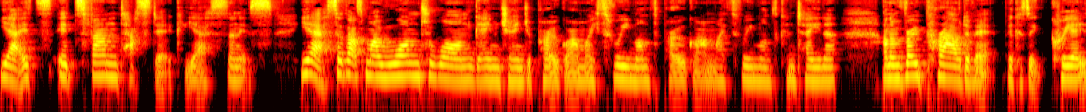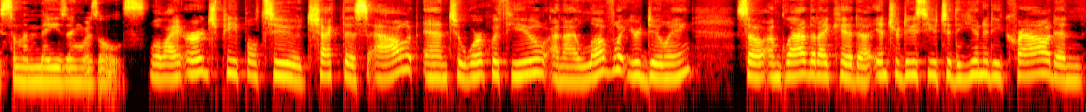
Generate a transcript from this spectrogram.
yeah it's it's fantastic. Yes and it's yeah so that's my one to one game changer program my 3 month program my 3 month container and I'm very proud of it because it creates some amazing results. Well I urge people to check this out and to work with you and I love what you're doing so I'm glad that I could uh, introduce you to the Unity crowd. And,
